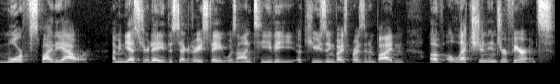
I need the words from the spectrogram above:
morphs by the hour. I mean, yesterday the Secretary of State was on TV accusing Vice President Biden of election interference.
